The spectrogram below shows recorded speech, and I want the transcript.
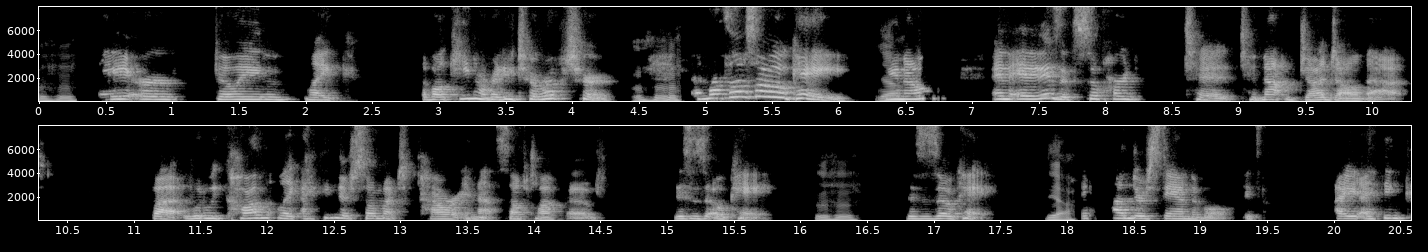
Mm-hmm. They are feeling like a volcano ready to rupture. Mm-hmm. And that's also okay, yeah. you know? And it is it's so hard to to not judge all that. But when we call like i think there's so much power in that self-talk of this is okay. Mm-hmm. this is okay. Yeah. It's understandable. It's I, I think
